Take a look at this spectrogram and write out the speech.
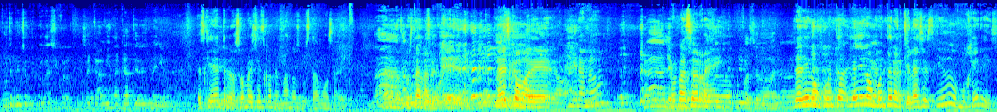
Aparte pienso que luego así cuando te acá bien acá te ves medio. Es que ya entre los hombres es cuando más nos gustamos, ¿sabes? No nos gustan las mujeres. Ya es como de, no, mira, ¿no? Chale, ¿Qué pasó, rey? ¿Qué pasó? No, Ya llega un punto, ya llega un punto en el que le haces, ¡Ew, mujeres!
